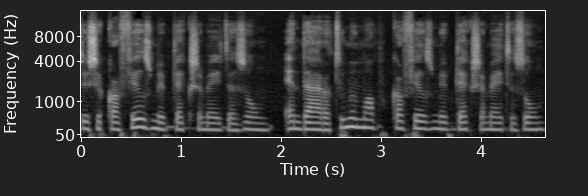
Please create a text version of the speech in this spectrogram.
tussen carfilzomib dexamethason en daratumumab carfilzomib dexamethason.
